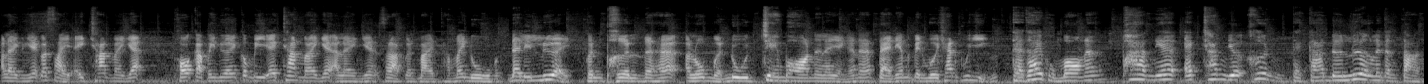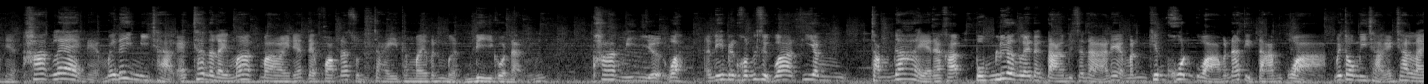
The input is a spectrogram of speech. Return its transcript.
อะไรอย่างเงี้ยก็ใส่แอคชั่นมาอย่างเงี้ย พอกลับไปเหนื่อยก็มีแอคชั่นมาอย่างเงี้ยอะไรเงี้ยสลับกันไปทำให้ดูได้เรื่อยๆเพลินๆนะฮะอารมณ์เหมือนดูเจมบอลอะไรอย่างเงี้ยนะแต่เนี้ยมันเป็นเวอร์ชั่นผู้หญิง แต่ได้ผมมองนะภาคเนี้ยแอคชั่นเยอะขึ้น แต่การเดินเรื่องอะไรต่างๆเนี่ยภาคแรกเนี่ยไม่ได้มีฉากแอคชั่นอะไรมากมายเนี่ยแต่ความน่าสนใจทำไมมันเหมือนดีกว่าหนัง ภาคนี้เยอะว่ะ อันนี้เป็นความรู้สึกว่าที่ยังจำได้นะครับปมเรื่องอะไรต่างๆปริศนาเนี่ยมันเข้มข้นกว่ามันน่าติดตามกว่า ไม่ต้องมีฉากแอคชั่นอะไร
